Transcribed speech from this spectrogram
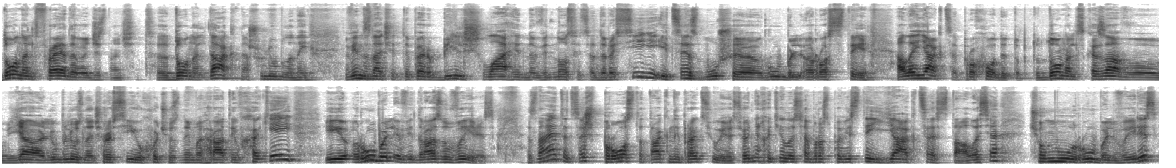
Дональд Фредович, значить, Дональд Дак, наш улюблений, він, значить, тепер більш лагідно відноситься до Росії, і це змушує рубль рости. Але як це проходить? Тобто Дональд сказав: Я люблю, значить, Росію, хочу з ними грати в хокей, і рубль відразу виріс. Знаєте, це ж просто так не працює. Сьогодні хотілося б розповісти, як це сталося, чому рубль виріс,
